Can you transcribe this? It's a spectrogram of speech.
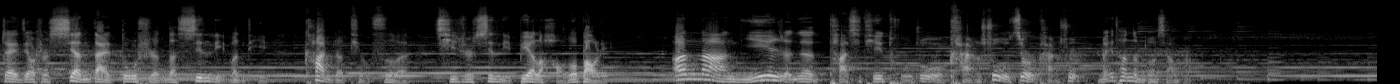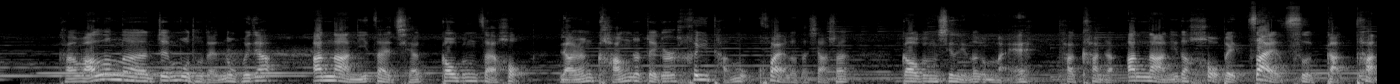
这就是现代都市人的心理问题。看着挺斯文，其实心里憋了好多暴力。安娜尼人家塔希提土著，砍树就是砍树，没他那么多想法。砍完了呢，这木头得弄回家。安娜尼在前，高更在后，两人扛着这根黑檀木，快乐的下山。高更心里那个美，他看着安娜尼的后背，再次感叹：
